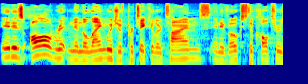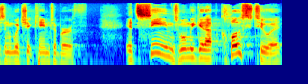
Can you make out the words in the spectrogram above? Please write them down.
It is all written in the language of particular times and evokes the cultures in which it came to birth. It seems, when we get up close to it,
